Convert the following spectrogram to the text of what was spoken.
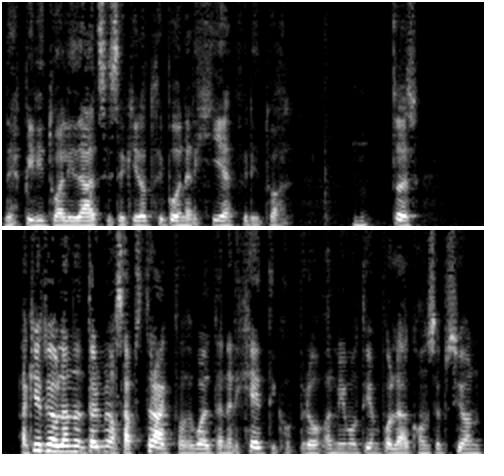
de espiritualidad, si se quiere, otro tipo de energía espiritual. Entonces, Aquí estoy hablando en términos abstractos, de vuelta energéticos, pero al mismo tiempo la concepción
